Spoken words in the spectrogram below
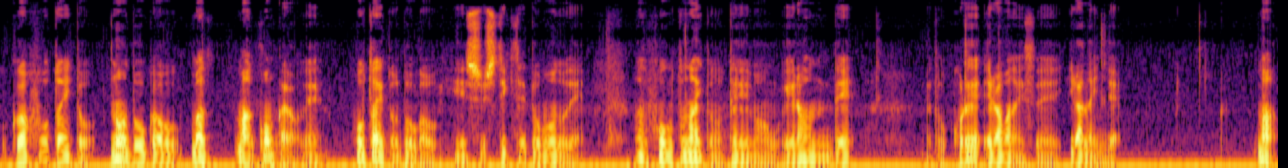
僕はフォートナイトの動画を、まず、まあ、今回はね、フォートナイトの動画を編集していきたいと思うので、まず、フォートナイトのテーマを選んで、えっと、これ選ばないですね。いらないんで。まあ、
